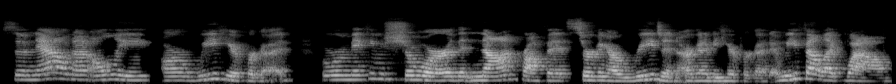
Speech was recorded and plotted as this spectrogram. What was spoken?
So now not only are we here for good, but we're making sure that nonprofits serving our region are going to be here for good. And we felt like, wow,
